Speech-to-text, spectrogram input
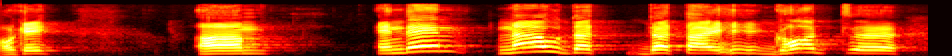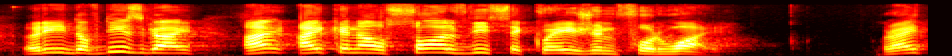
okay? Um, and then now that, that I got uh, rid of this guy, I, I can now solve this equation for y, right?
